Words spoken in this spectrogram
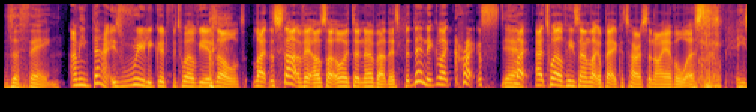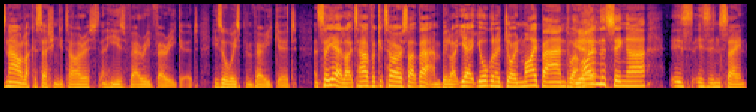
the thing. I mean, that is really good for 12 years old. like, the start of it, I was like, oh, I don't know about this. But then it, like, cracks. Yeah. Like, at 12, he sounded like a better guitarist than I ever was. He's now like a session guitarist and he is very, very good. He's always been very good. And so yeah, like to have a guitarist like that and be like, yeah, you're going to join my band where Yeah. I'm the singer is is insane.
